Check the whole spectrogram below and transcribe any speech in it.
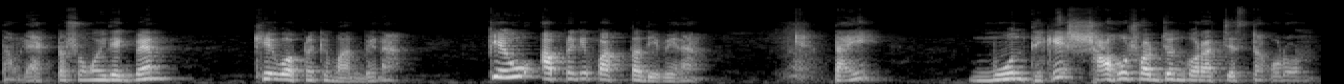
তাহলে একটা সময় দেখবেন কেউ আপনাকে মানবে না। কেউ আপনাকে পাত্তা দেবে না। তাই মন থেকে সাহস অর্জন করার চেষ্টা করুন।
